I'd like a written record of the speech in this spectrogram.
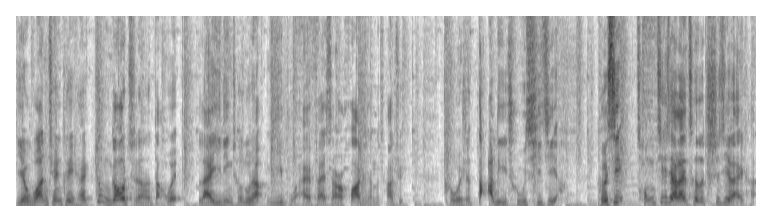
也完全可以开更高质量的档位，来一定程度上弥补 FSR 画质上的差距，可谓是大力出奇迹啊！可惜从接下来测的吃鸡来看，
